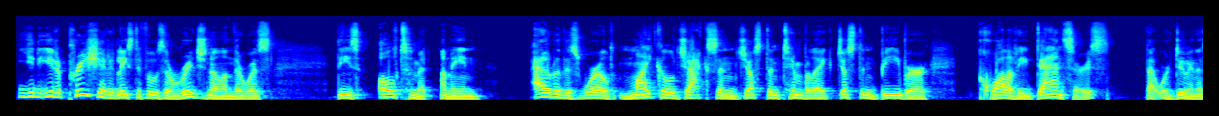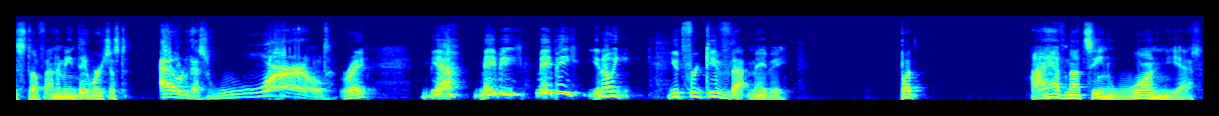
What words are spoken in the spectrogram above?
you'd, you'd appreciate at least if it was original and there was these ultimate, I mean, out of this world Michael Jackson, Justin Timberlake, Justin Bieber quality dancers that were doing this stuff. And I mean, they were just out of this world, right? Yeah, maybe, maybe, you know, you'd forgive that maybe. But I have not seen one yet.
